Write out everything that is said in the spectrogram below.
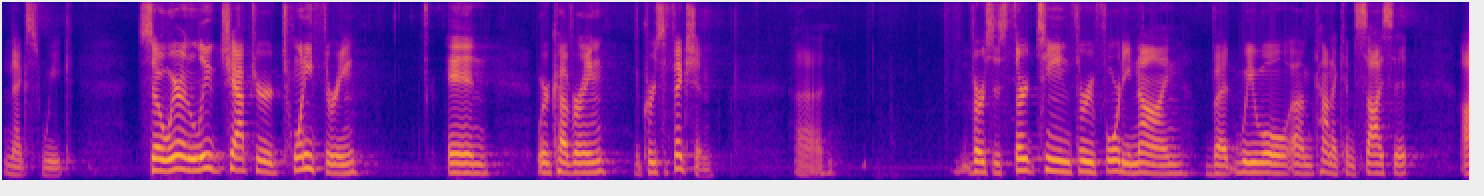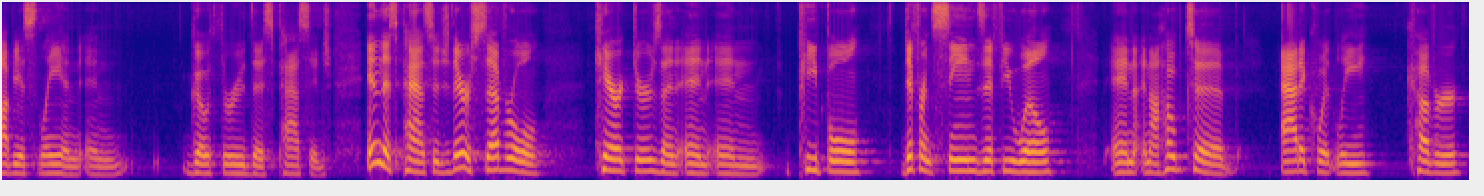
next week. So we're in Luke chapter 23, and we're covering the crucifixion. Uh, verses 13 through 49, but we will um, kind of concise it, obviously, and, and go through this passage. In this passage, there are several characters and, and, and people, different scenes, if you will, and, and I hope to adequately cover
